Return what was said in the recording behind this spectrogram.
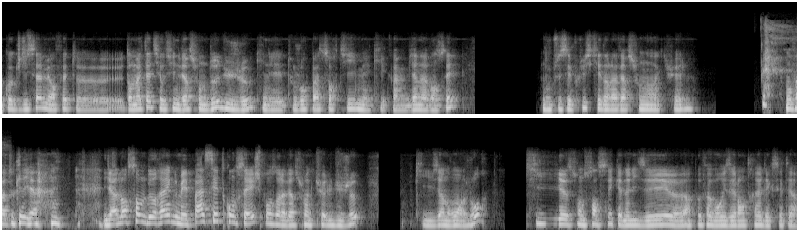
Quoi que je dis ça, mais en fait, euh, dans ma tête, il y a aussi une version 2 du jeu qui n'est toujours pas sortie, mais qui est quand même bien avancée. Donc je sais plus ce qui est dans la version actuelle. enfin, en tout cas, il y a, il y a un ensemble de règles, mais pas assez de conseils, je pense, dans la version actuelle du jeu, qui viendront un jour, qui sont censés canaliser, euh, un peu favoriser l'entraide, etc.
